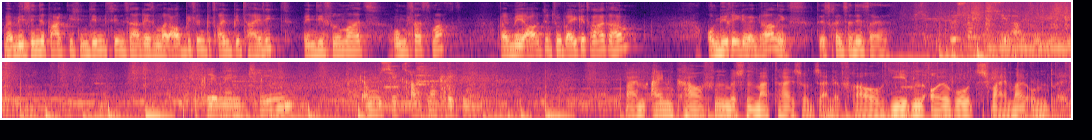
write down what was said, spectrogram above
weil wir sind ja praktisch in dem Sinn, sage ich mal, auch ein bisschen beteiligt, wenn die Firma jetzt Umsatz macht. Weil wir auch dazu beigetragen haben. Und wir regeln gar nichts. Das kann es ja nicht sein. Clementine, da muss ich gerade mal gucken. Beim Einkaufen müssen Matthijs und seine Frau jeden Euro zweimal umdrehen.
